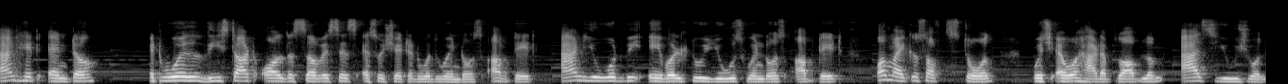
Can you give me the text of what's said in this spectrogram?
and hit enter. It will restart all the services associated with Windows Update and you would be able to use Windows Update or Microsoft Store whichever had a problem as usual.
